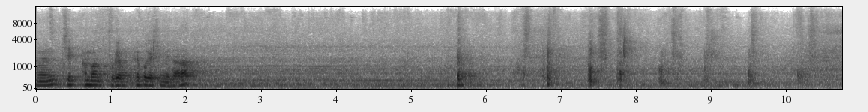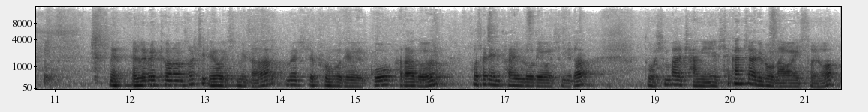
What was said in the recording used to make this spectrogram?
그러면 집 한번 구경해 보겠습니다. 네, 엘리베이터는 설치되어 있습니다. 코멘스 제품으로 되어 있고 바닥은 포세린 타일로 되어 있습니다. 또 신발 장이 세 칸짜리로 나와 있어요.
